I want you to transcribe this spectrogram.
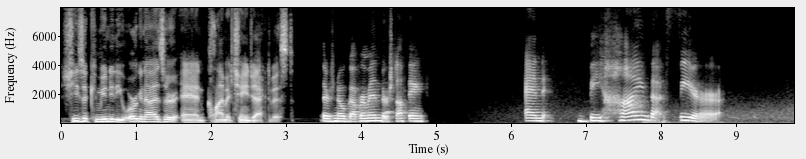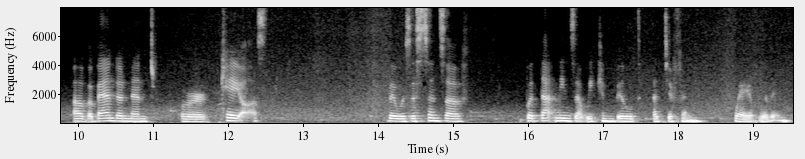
She's a community organizer and climate change activist. There's no government, there's nothing. And behind that fear of abandonment or chaos, there was a sense of, but that means that we can build a different way of living.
